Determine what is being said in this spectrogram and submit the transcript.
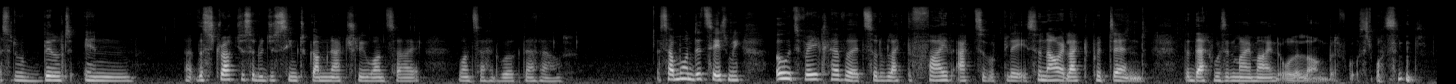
sort of built in. Uh, the structure sort of just seemed to come naturally once I once I had worked that out. Someone did say to me, "Oh, it's very clever. It's sort of like the five acts of a play." So now I'd like to pretend that that was in my mind all along, but of course it wasn't.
